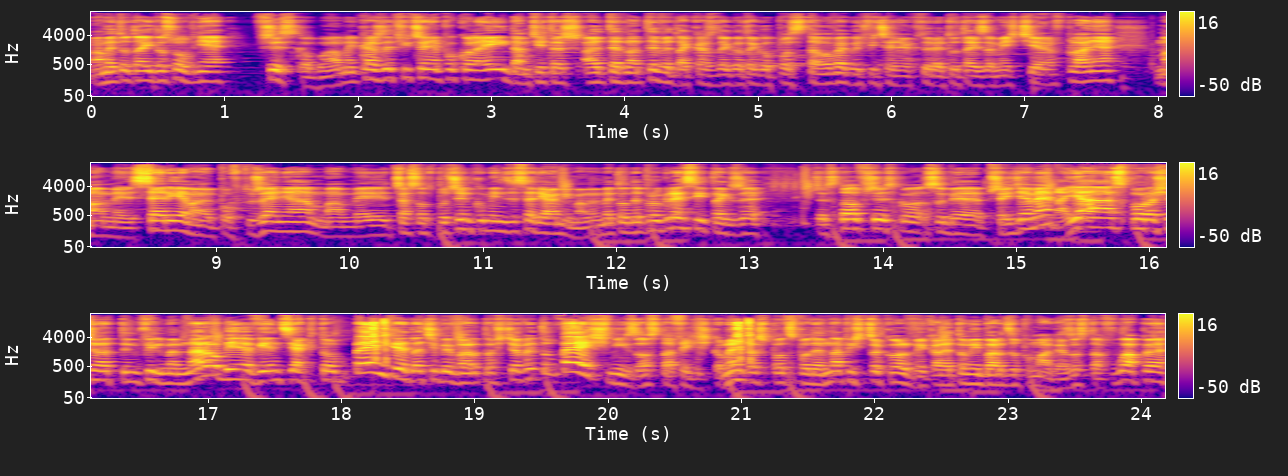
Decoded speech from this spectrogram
Mamy tutaj dosłownie wszystko, bo mamy każde ćwiczenie po kolei, dam Ci też alternatywy dla każdego tego podstawowego ćwiczenia, które tutaj zamieściłem w planie. Mamy serię, mamy powtórzenia, mamy czas odpoczynku między seriami, mamy metodę progresji, także przez to wszystko sobie przejdziemy. A ja sporo się nad tym filmem narobię, więc jak to będzie dla Ciebie wartościowe, to weź mi, zostaw jakiś komentarz pod spodem, napisz cokolwiek, ale to mi bardzo pomaga. Zostaw łapę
